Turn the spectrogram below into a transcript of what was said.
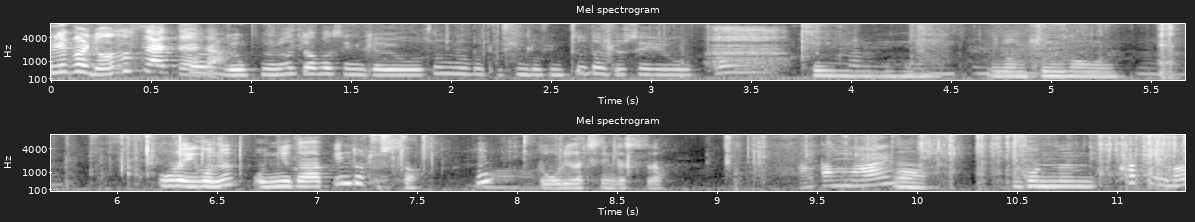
이걸 여섯 살 때다. 명품 하자가 생겨요. 손으로 조심조심 뜯어주세요. 음, 이런 증상을. 우리 이거는 언니가 핀도 줬어. 응? 또 우리 같이 생겼어. 잠깐만. 어. 이거는 카드인가?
